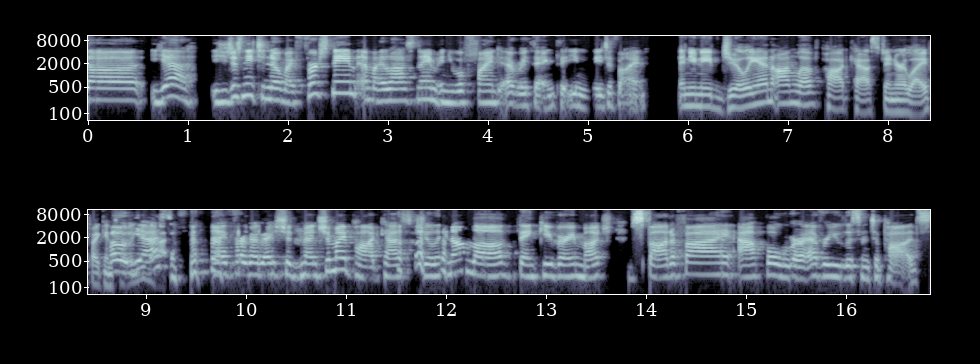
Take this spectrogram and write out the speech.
uh, yeah, you just need to know my first name and my last name, and you will find everything that you need to find and you need Jillian on Love podcast in your life. I can oh, tell you. oh, yes. I forgot I should mention my podcast, Jillian on Love. Thank you very much. Spotify, Apple, wherever you listen to pods.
